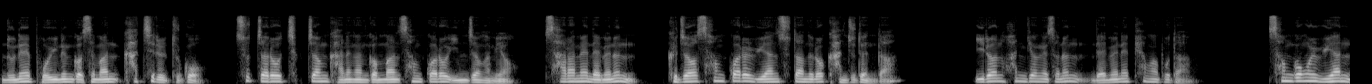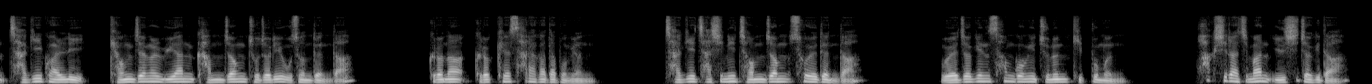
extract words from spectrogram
눈에 보이는 것에만 가치를 두고 숫자로 측정 가능한 것만 성과로 인정하며 사람의 내면은 그저 성과를 위한 수단으로 간주된다. 이런 환경에서는 내면의 평화보다 성공을 위한 자기 관리, 경쟁을 위한 감정 조절이 우선된다. 그러나 그렇게 살아가다 보면 자기 자신이 점점 소외된다. 외적인 성공이 주는 기쁨은 확실하지만 일시적이다.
